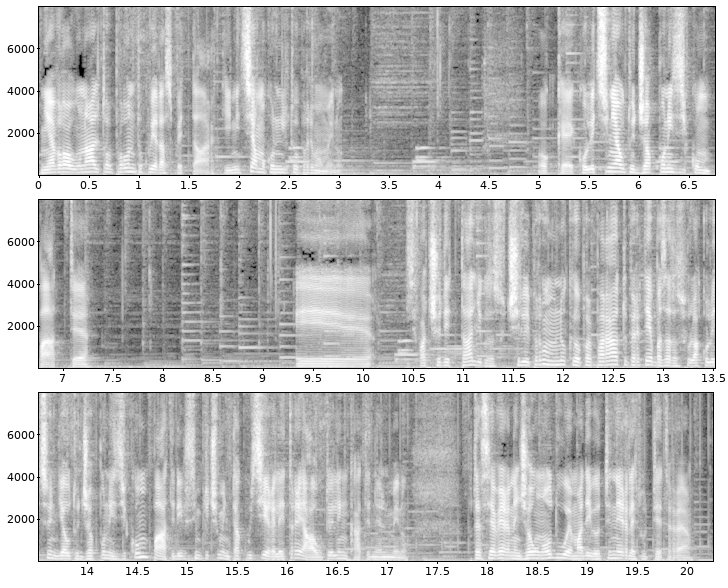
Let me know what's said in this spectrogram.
ne avrò un altro pronto qui ad aspettarti. Iniziamo con il tuo primo menu. Ok, collezioni auto giapponesi compatte. E se faccio dettagli cosa succede? Il primo menu che ho preparato per te è basato sulla collezione di auto giapponesi compatte Devi semplicemente acquisire le tre auto elencate nel menu Potresti averne già uno o due ma devi ottenerle tutte e tre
